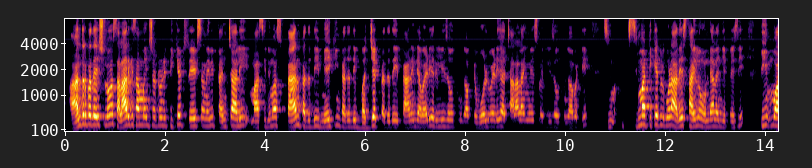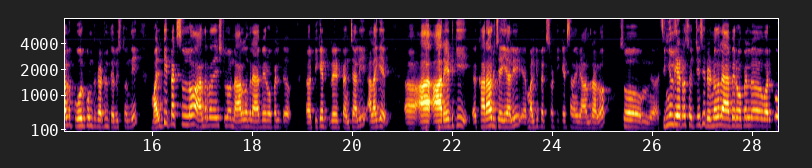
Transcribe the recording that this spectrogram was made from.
ఆంధ్రప్రదేశ్లో సలార్కి సంబంధించినటువంటి టికెట్ రేట్స్ అనేవి పెంచాలి. మా సినిమా స్పాన్ పెద్దది మేకింగ్ పెద్దది బడ్జెట్ పెద్దది పాన్ ఇండియా వైడ్గా రిలీజ్ అవుతుంది కాబట్టి వరల్డ్ వైడ్గా చాలా లాంగ్వేజ్లో రిలీజ్ అవుతుంది కాబట్టి సినిమా సినిమా టికెట్లు కూడా అదే స్థాయిలో ఉండాలని చెప్పేసి టీం వాళ్ళు కోరుకుంటున్నట్లు తెలుస్తుంది. మల్టీప్లెక్స్లో ఆంధ్రప్రదేశ్లో నాలుగు వందల యాభై రూపాయలు టికెట్ రేట్ పెంచాలి. అలాగే ఆ, రేట్కి ఖరారు చేయాలి. మల్టీప్లెక్స్లో టికెట్స్ అనేవి ఆంధ్రాలో. సో సింగిల్ థియేటర్స్ వచ్చేసి రెండు వందల యాభై రూపాయల వరకు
